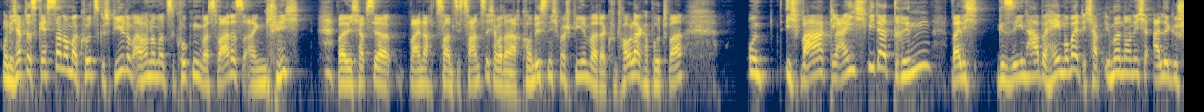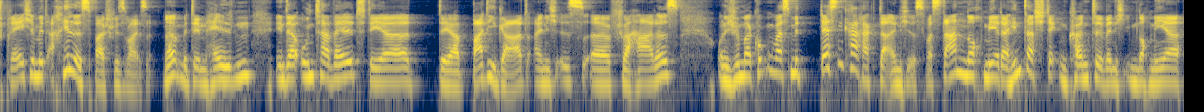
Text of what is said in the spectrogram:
Und ich habe das gestern noch mal kurz gespielt, um einfach noch mal zu gucken, was war das eigentlich? Weil ich habe es ja Weihnachten 2020, aber danach konnte ich es nicht mehr spielen, weil der Controller kaputt war. Und ich war gleich wieder drin, weil ich gesehen habe, hey, Moment, ich habe immer noch nicht alle Gespräche mit Achilles beispielsweise, ne, mit dem Helden in der Unterwelt, der der Bodyguard eigentlich ist äh, für Hades. Und ich will mal gucken, was mit dessen Charakter eigentlich ist, was da noch mehr dahinter stecken könnte, wenn ich ihm noch mehr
